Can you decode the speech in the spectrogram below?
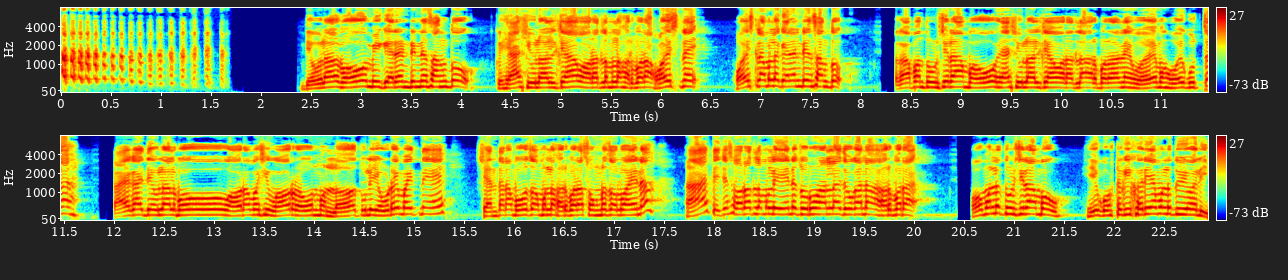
देवलाल भाऊ मी गॅरंटीने सांगतो की ह्या शिवलालच्या वावरातला मला हरभरा होयच नाही. होयच ना मला गॅरंटीने सांगतो. बघा आपण तुळशीराम भाऊ ह्या शिवलालच्या वावरातला हरभरा नाही होय मग होय कुठचा? काय काय देवलाल भाऊ? वावरापाशी वावर राहून म्हणलं तुला एवढं माहीत नाही? शांताराम भाऊचा म्हणलं हरभरा सोंगणं चालू आहे ना? हा? त्याच्या वावरातला म्हणलं येणं चोरून आणलाय दोघांना हरभरा. हो म्हणलं तुळशीराम भाऊ ही गोष्ट की खरी आहे म्हणलं तुझीवाली.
